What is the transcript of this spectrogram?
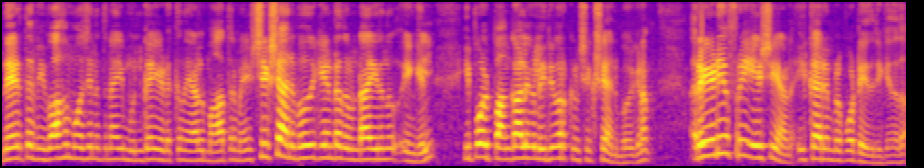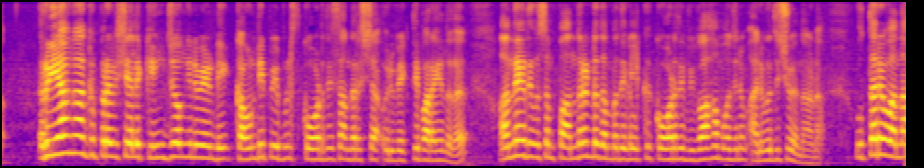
നേരത്തെ വിവാഹമോചനത്തിനായി മുൻകൈ എടുക്കുന്നയാൾ മാത്രമേ ശിക്ഷ അനുഭവിക്കേണ്ടതുണ്ടായിരുന്നു എങ്കിൽ ഇപ്പോൾ പങ്കാളികൾ ഇരുവർക്കും ശിക്ഷ അനുഭവിക്കണം. റേഡിയോ ഫ്രീ ഏഷ്യയാണ് ഇക്കാര്യം റിപ്പോർട്ട് ചെയ്തിരിക്കുന്നത്. റിയാങ്ങാക്ക് പ്രവിശ്യയിലെ കിങ് ജോങ്ങിന് വേണ്ടി കൗണ്ടി പീപ്പിൾസ് കോടതി സന്ദർശിച്ച ഒരു വ്യക്തി പറയുന്നത് അന്നേ ദിവസം പന്ത്രണ്ട് ദമ്പതികൾക്ക് കോടതി വിവാഹമോചനം അനുവദിച്ചു എന്നാണ്. ഉത്തരവ് വന്ന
